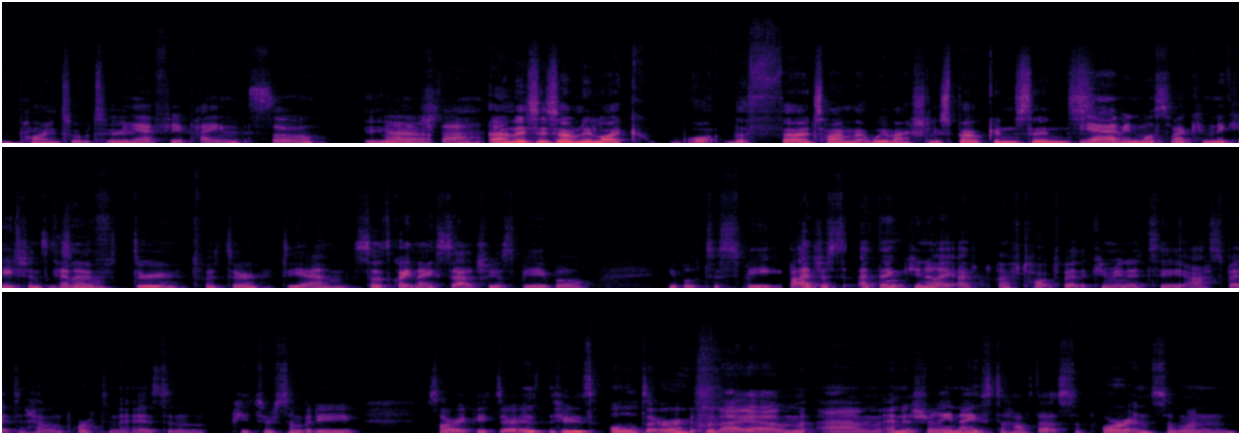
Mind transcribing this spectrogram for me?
a pint or two. Yeah, a few pints. So manage that. And this is only like what the third time that we've actually spoken since. Yeah, I mean, most of our communications kind So- of through Twitter DM, so it's quite nice to actually just be able able to speak. But I just, I think you know, like I've, I've talked about the community aspect and how important it is. And Peter's somebody, sorry, Peter, is, who's older than I am, um, and it's really nice to have that support and someone,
